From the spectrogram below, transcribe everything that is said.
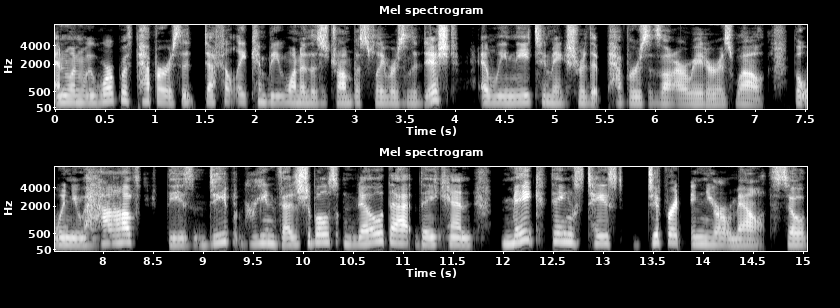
And when we work with peppers, it definitely can be one of the strongest flavors in the dish. And we need to make sure that peppers is on our radar as well. But when you have these deep green vegetables, know that they can make things taste different in your mouth. So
